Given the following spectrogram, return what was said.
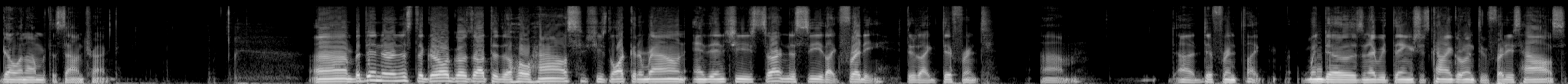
going on with the soundtrack. Um, but then during this, the girl goes out to the whole house. She's walking around, and then she's starting to see like Freddy through like different, um, uh, different like windows and everything. She's kind of going through Freddy's house.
